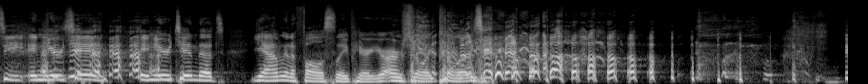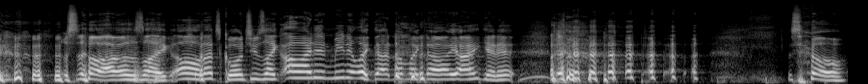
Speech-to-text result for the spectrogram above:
See, in year 10, in year 10 that's yeah, I'm going to fall asleep here. Your arms feel like pillows. so I was like, "Oh, that's cool," and she was like, "Oh, I didn't mean it like that." And I'm like, "No, yeah, I get it." so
